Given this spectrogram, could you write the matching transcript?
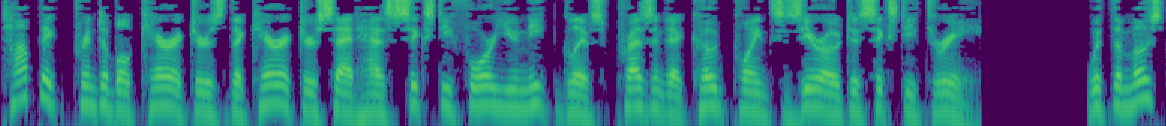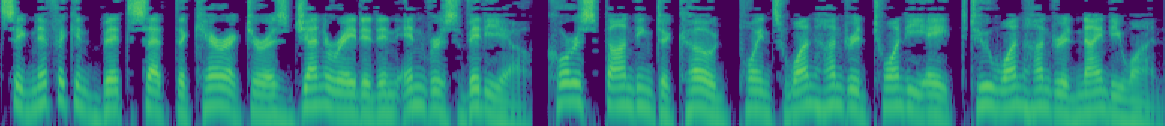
Topic printable characters The character set has 64 unique glyphs present at code points 0 to 63. With the most significant bit set the character is generated in inverse video, corresponding to code points 128 to 191.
